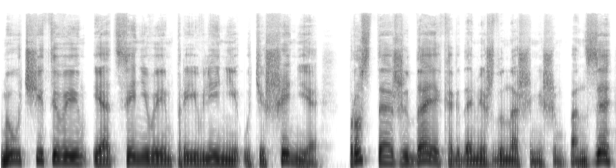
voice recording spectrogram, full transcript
Мы учитываем и оцениваем проявление утешения, просто ожидая, когда между нашими шимпанзе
